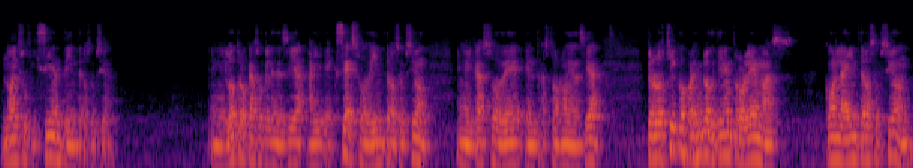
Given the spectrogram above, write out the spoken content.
No hay suficiente interocepción. En el otro caso que les decía, hay exceso de interocepción, en el caso del trastorno de ansiedad. Pero los chicos, por ejemplo, que tienen problemas con la interocepción,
